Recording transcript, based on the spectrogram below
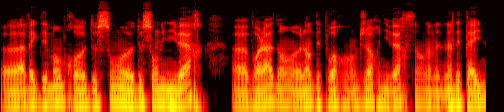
avec des membres de son univers. Voilà, dans l'un des Power Rangers Universe, hein, l'un des Tain.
